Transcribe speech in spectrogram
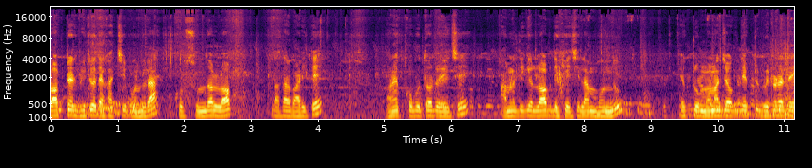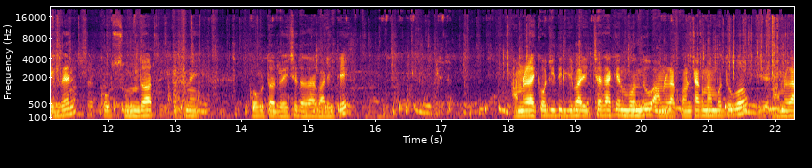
লফটের ভিডিও দেখাচ্ছি, বন্ধুরা। খুব সুন্দর লফ দাদার বাড়িতে। অনেক কবুতর রয়েছে। আপনাদেরকে লফ দেখিয়েছিলাম, বন্ধু। একটু মনোযোগ দিয়ে একটু ভিডিওটা দেখবেন। খুব সুন্দর এখানে কবুতর রয়েছে দাদার বাড়িতে। আপনারা কেউ যদি লিবার ইচ্ছা থাকেন বন্ধু, আমরা কন্ট্যাক্ট নম্বর দেবো। আপনারা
